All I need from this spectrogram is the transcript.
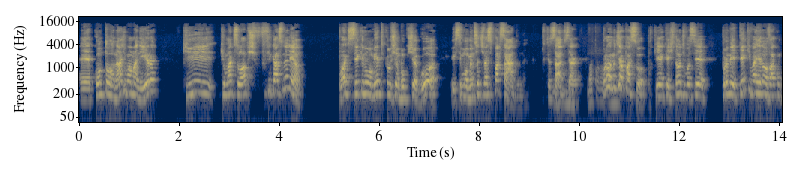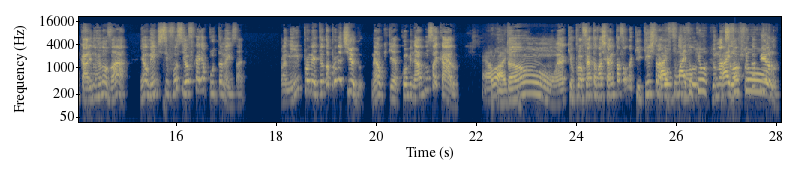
é, contornar de uma maneira que, que o Max Lopes ficasse no elenco. Pode ser que no momento que o Luxemburgo chegou, esse momento já tivesse passado. Né? Você sabe, uhum. provavelmente já passou, porque a questão de você prometer que vai renovar com o cara e não renovar, realmente, se fosse eu, ficaria puto também, sabe? Para mim, prometeu, tá prometido. Né? O que é combinado não sai caro. É lógico. Então, é que o profeta Vascaíno está falando aqui. Quem estragou mas, o mas o que o, do Max Lopes foi o Campelo.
